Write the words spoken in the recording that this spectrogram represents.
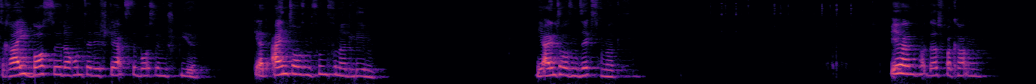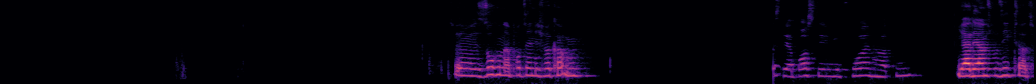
Drei Bosse, darunter der stärkste Boss im Spiel. Der hat 1500 Leben. Nee, 1600 Leben. Wir werden das verkacken. Das werden wir so hundertprozentig verkacken. Das ist der Boss, den wir vorhin hatten. Ja, der uns besiegt hat.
